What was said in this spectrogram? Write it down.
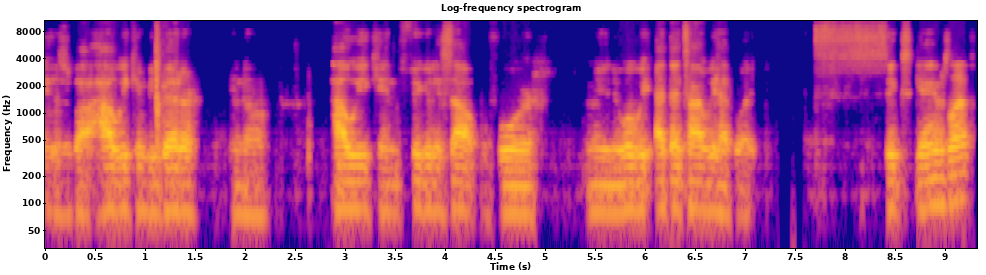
It was about how we can be better, you know, how we can figure this out before. I mean, what we at that time we had what six games left.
